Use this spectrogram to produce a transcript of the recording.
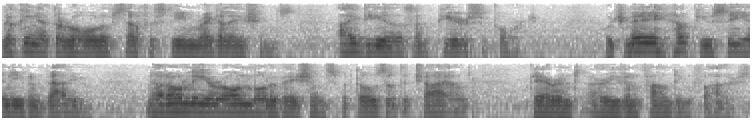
looking at the role of self-esteem regulations, ideals and peer support, which may help you see and even value not only your own motivations, but those of the child, parent, or even founding fathers.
